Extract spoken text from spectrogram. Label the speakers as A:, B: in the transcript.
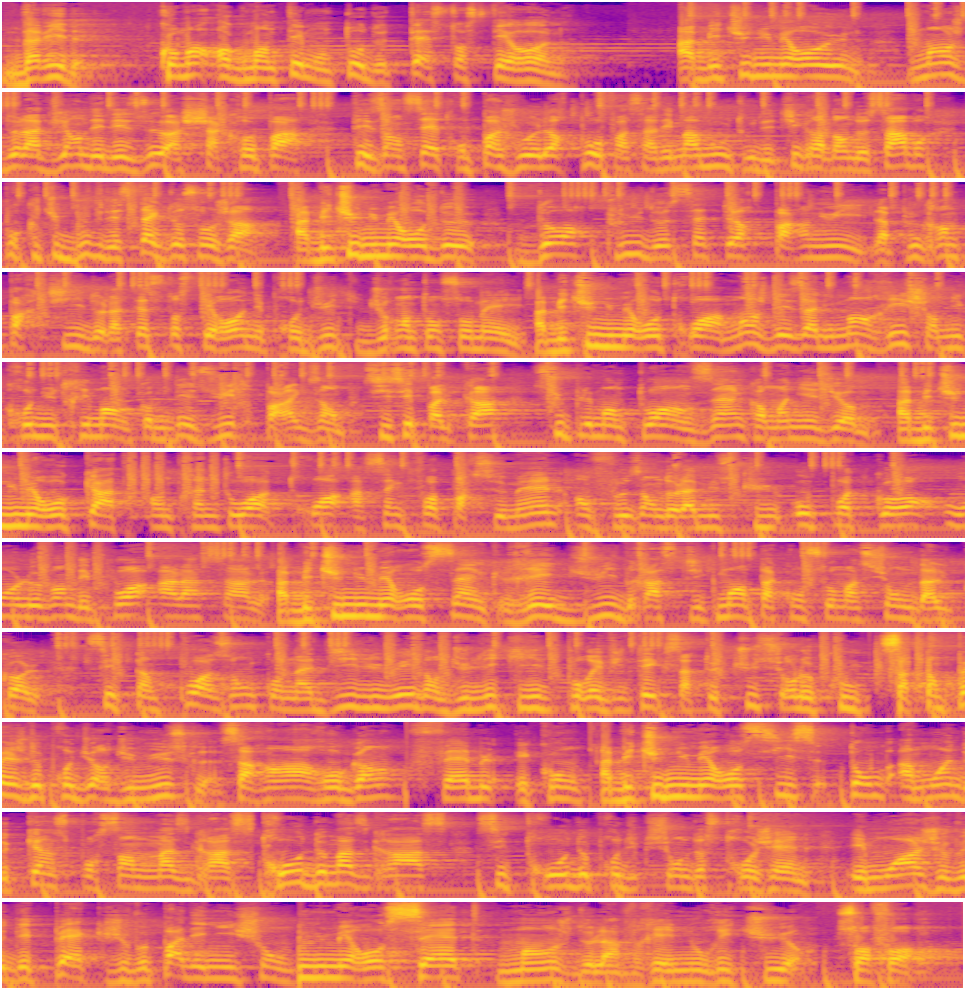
A: David, comment augmenter mon taux de testostérone? Habitude numéro 1, mange de la viande et des œufs à chaque repas. Tes ancêtres n'ont pas joué leur peau face à des mammouths ou des tigres à dents de sabre pour que tu bouffes des steaks de soja. Habitude numéro 2, dors plus de 7 heures par nuit. La plus grande partie de la testostérone est produite durant ton sommeil. Habitude numéro 3, mange des aliments riches en micronutriments comme des huîtres par exemple. Si c'est pas le cas, supplémente-toi en zinc, en magnésium. Habitude numéro 4, entraîne-toi 3 à 5 fois par semaine en faisant de la muscu au poids de corps ou en levant des poids à la salle. Habitude numéro 5, réduis drastiquement ta consommation d'alcool. C'est un poison qu'on a dilué dans du liquide pour éviter que ça te tue sur le coup. Ça t'empêche de produire du muscle, ça rend arrogant, faible et con. Habitude numéro 6, tombe à moins de 15% de masse grasse. Trop de masse grasse, c'est trop de production d'oestrogène. Et moi, je veux des pecs, je veux pas des nichons. Numéro 7, mange de la vraie nourriture. Sois fort.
